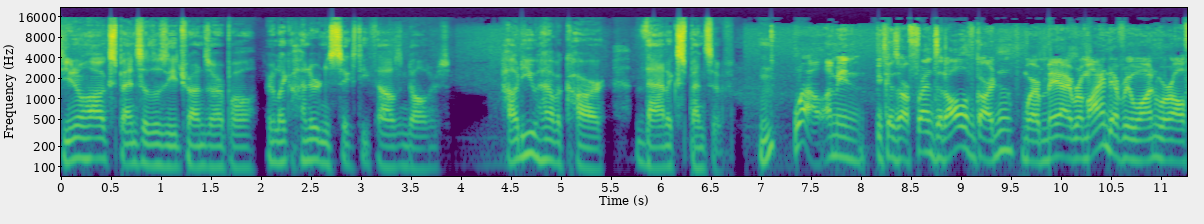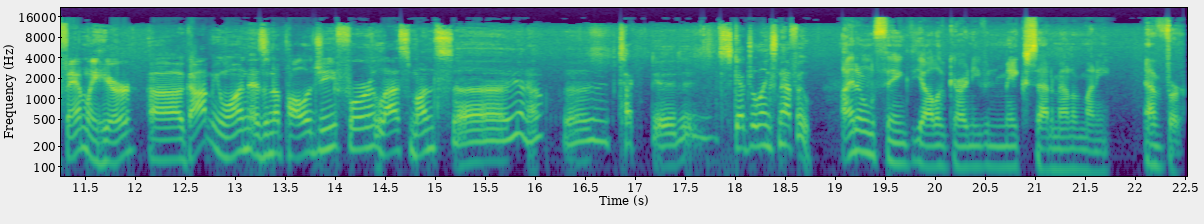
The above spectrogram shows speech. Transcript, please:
Do you know how expensive those e-trons are, Paul? They're like $160,000. How do you have a car that expensive? Well, I mean, because our friends at Olive Garden, where may I remind everyone we're all family here, uh, got me one as an apology for last month's, uh, you know, uh, tech uh, scheduling snafu. I don't think the Olive Garden even makes that amount of money ever.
